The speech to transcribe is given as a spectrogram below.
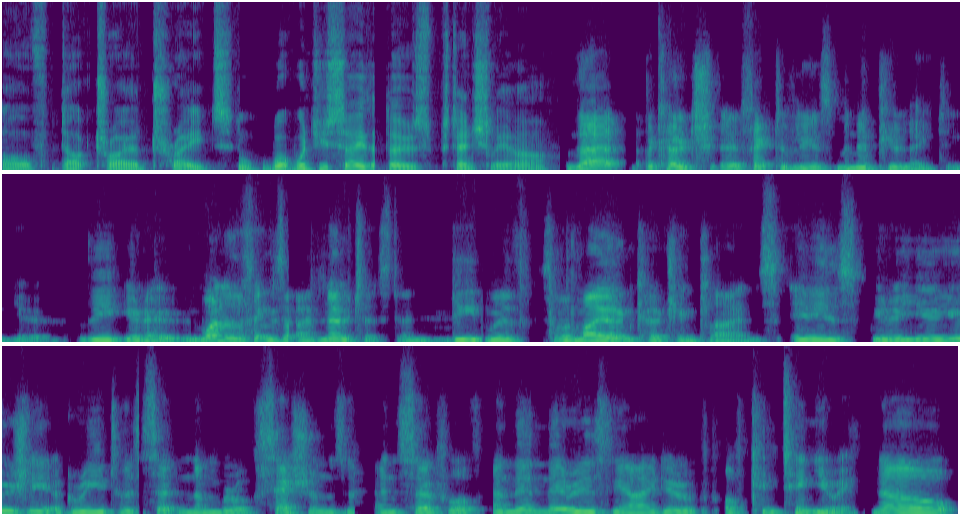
of dark triad traits. What would you say that those potentially are? That the coach effectively is manipulating you. The you know one of the things that I've noticed, and indeed with some of my own coaching clients, is you know you usually agree to a certain number of sessions and so forth. And then there is the idea of, of continuing. Now,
